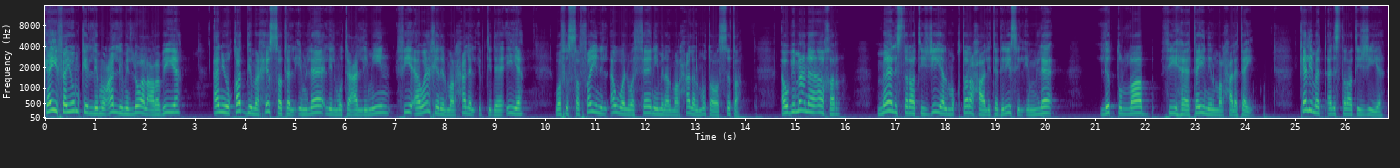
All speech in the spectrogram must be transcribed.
كيف يمكن لمعلم اللغة العربية أن يقدم حصة الإملاء للمتعلمين في أواخر المرحلة الابتدائية وفي الصفين الأول والثاني من المرحلة المتوسطة؟ أو بمعنى آخر ما الاستراتيجية المقترحة لتدريس الإملاء للطلاب في هاتين المرحلتين؟ كلمة الاستراتيجية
